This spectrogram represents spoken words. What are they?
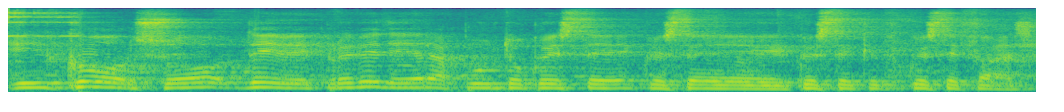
il corso deve prevedere appunto queste, queste, queste, queste fasi.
